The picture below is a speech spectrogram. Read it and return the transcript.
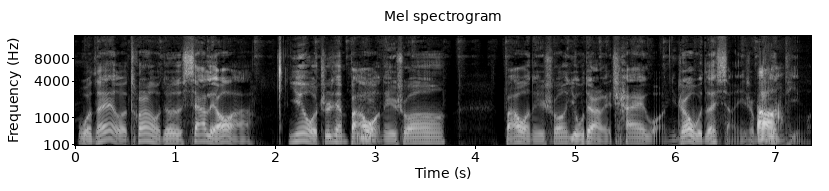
我在我突然我就瞎聊啊，因为我之前把我那双、把我那双油垫给拆过，你知道我在想一什么啊问题吗？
